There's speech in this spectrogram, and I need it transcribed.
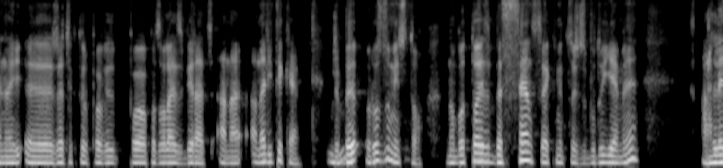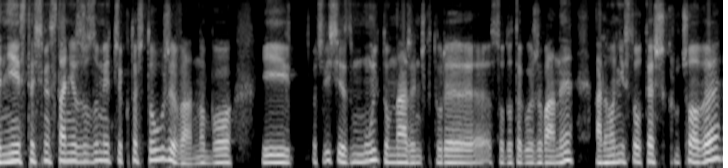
anali- e, rzeczy, które po, po, pozwalają zbierać ana- analitykę, mhm. żeby rozumieć to. No bo to jest bez sensu, jak my coś zbudujemy, ale nie jesteśmy w stanie zrozumieć, czy ktoś to używa, no bo i oczywiście jest multum narzędzi, które są do tego używane, ale oni są też kluczowe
